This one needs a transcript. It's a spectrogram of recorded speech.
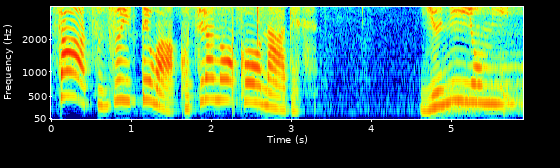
さあ、続いてはこちらのコーナーです。ユニ読み。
